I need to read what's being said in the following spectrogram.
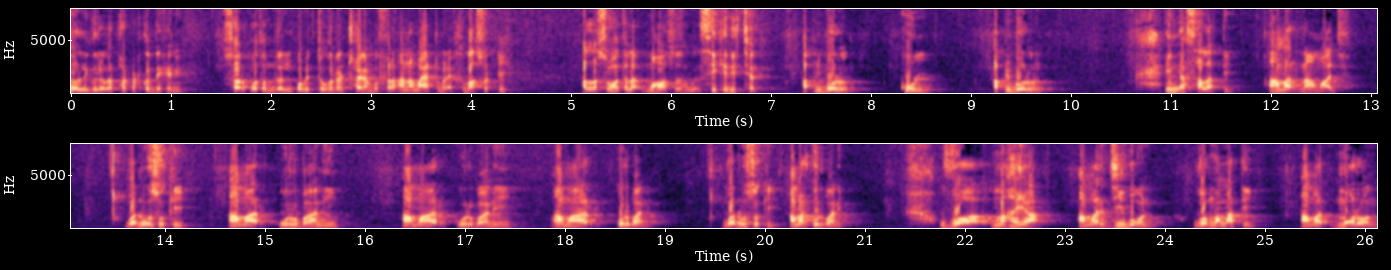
দলিলগুলোকে ফটফট করে দেখে নিন সর্বপ্রথম দলিল, পবিত্র করেন ছয় নম্বর ফর আনাম, আয়াত নম্বর একশো বাষট্টি। আল্লাহ সুমতাল্লাহ মহাসঙ্গে শিখে দিচ্ছেন। আপনি বলুন, কুল আপনি বলুন, ইন্না সালাতি, আমার নামাজ, ওয়ানুসুকি, আমার কুরবানি আমার কুরবানি আমার কুরবানি, ওয়ানুসুকি, আমার কুরবানি, ওয়া মাহায়া, আমার জীবন, ওয়া মামাতি, আমার মরণ,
